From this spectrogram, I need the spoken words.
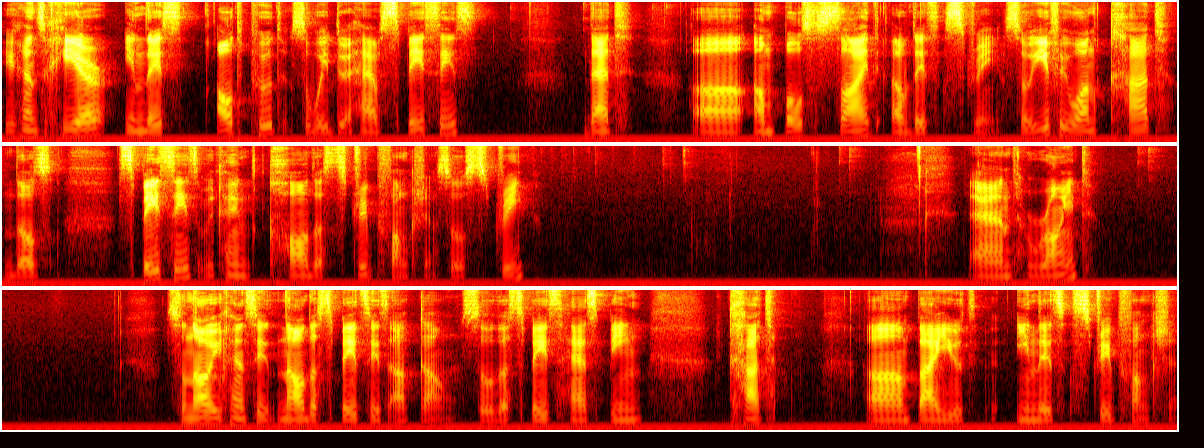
You can see here in this output, so we do have spaces that uh, on both sides of this string. So if we want to cut those spaces, we can call the strip function. So strip and write. So now you can see now the spaces are gone. So the space has been cut um, by you in this strip function.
